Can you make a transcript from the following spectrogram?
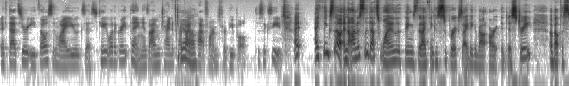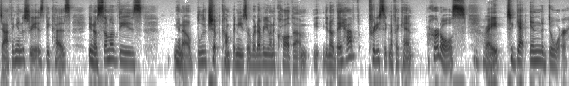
If that's your ethos and why you exist, Kate, what a great thing is I'm trying to provide Yeah. platforms for people to succeed. I, I think so. And honestly, that's one of the things that I think is super exciting about our industry, about the staffing industry, is because, you know, some of these, you know, blue chip companies or whatever you want to call them, you know, they have pretty significant hurdles, right, to get in the door.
